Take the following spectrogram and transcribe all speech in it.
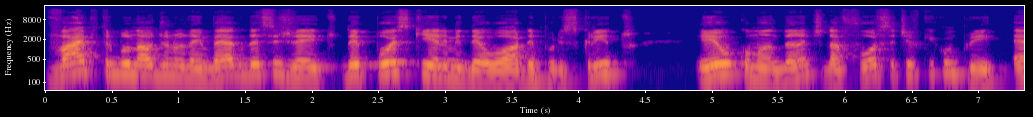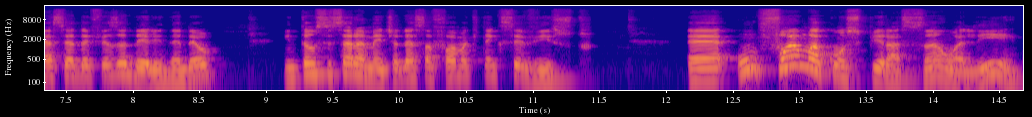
Vai para o tribunal de Nuremberg desse jeito. Depois que ele me deu ordem por escrito, eu, comandante da força, tive que cumprir. Essa é a defesa dele, entendeu? Então, sinceramente, é dessa forma que tem que ser visto. É, um, foi uma conspiração ali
